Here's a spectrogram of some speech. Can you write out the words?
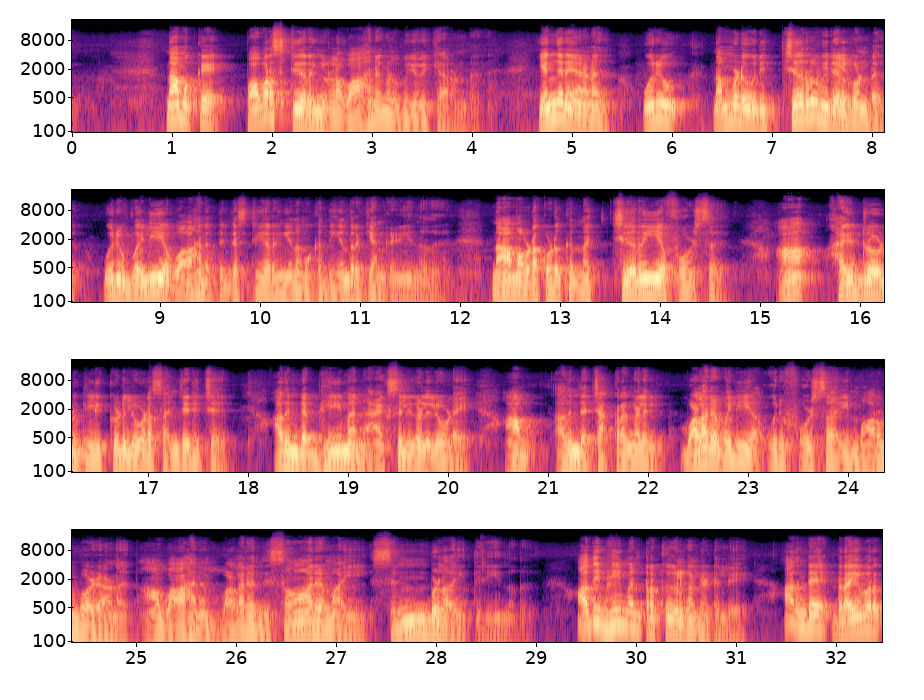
നാമൊക്കെ പവർ സ്റ്റിയറിംഗ് ഉള്ള വാഹനങ്ങൾ ഉപയോഗിക്കാറുണ്ട്. എങ്ങനെയാണ് ഒരു നമ്മുടെ ഒരു ചെറുവിരൽ കൊണ്ട് ഒരു വലിയ വാഹനത്തിന്റെ സ്റ്റിയറിംഗ് നമുക്ക് നിയന്ത്രിക്കാൻ കഴിയുന്നത്. നാം അവിടെ കൊടുക്കുന്ന ചെറിയ ഫോഴ്സ് ആ ഹൈഡ്രോളിക് ലിക്വിഡിലൂടെ സഞ്ചരിച്ച് അതിന്റെ ഭീമൻ ആക്സിലുകളിലൂടെ ആ അതിന്റെ ചക്രങ്ങളിൽ വളരെ വലിയ ഒരു ഫോഴ്സായി മാറുമ്പോഴാണ് ആ വാഹനം വളരെ നിസ്സാരമായി സിമ്പിളായി തിരിയുന്നത്. അതിഭീമൻ ട്രക്കുകൾ കണ്ടിട്ടില്ലേ? അതിന്റെ ഡ്രൈവർ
